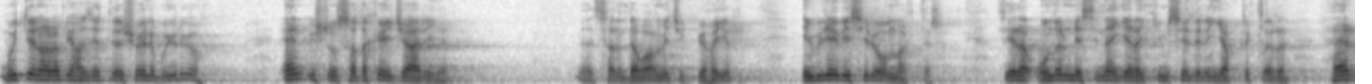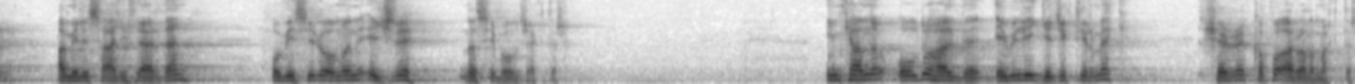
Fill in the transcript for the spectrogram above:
Muhittin Arabi Hazretleri şöyle buyuruyor. En üstün sadaka-i cariye, yani sana devam edecek bir hayır, evliliğe vesile olmaktır. Zira onların neslinden gelen kimselerin yaptıkları her ameli salihlerden o vesile olmanın ecri nasip olacaktır. İmkanı olduğu halde evliliği geciktirmek şerre kapı aralamaktır.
